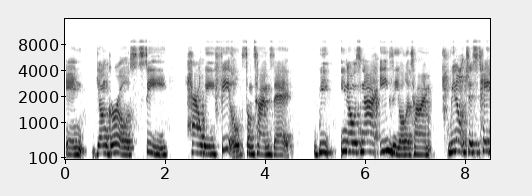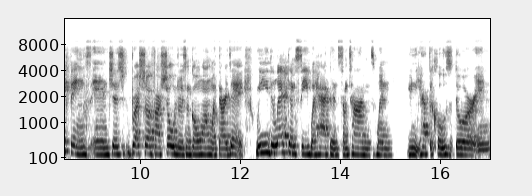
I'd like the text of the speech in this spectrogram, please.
and young girls see how we feel sometimes that we, you know, it's not easy all the time. We don't just take things and just brush off our shoulders and go on with our day. We need to let them see what happens sometimes when you have to close the door and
